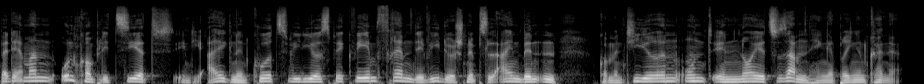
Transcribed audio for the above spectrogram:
bei der man unkompliziert in die eigenen Kurzvideos bequem fremde Videoschnipsel einbinden, kommentieren und in neue Zusammenhänge bringen könne.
